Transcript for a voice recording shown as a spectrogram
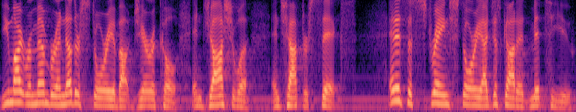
You might remember another story about Jericho in Joshua in chapter 6. And it's a strange story, I just got to admit to you.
